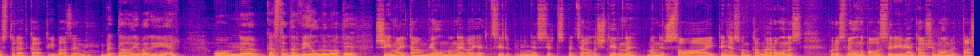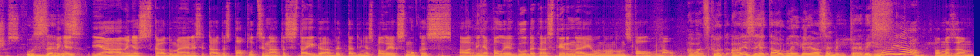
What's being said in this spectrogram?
uzturēt kārtībā zemi. Bet tā jau arī ir. Un eh, kas tad ar vilnu notiek? Šīm aitām vilnu nevajag cirpt. Viņas ir speciāla šķirne, man ir soā aitiņas un kamerūnas, kuras vilnu pavasarī vienkārši nomet pašas. Uz zemes. Viņas, jā, viņas kādu mēnesi tādas paplucinātas staigā, bet tad viņas paliek smukas, ādiņa paliek gluda kā stirnai un, un, un spalvu nav. Avatskot, aiziet auglīgajā zemītē. Viss. Nu, jā, pamazām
